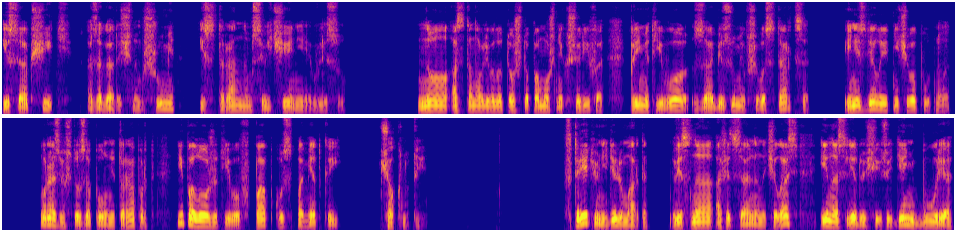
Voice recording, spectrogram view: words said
и сообщить о загадочном шуме и странном свечении в лесу. Но останавливало то, что помощник шерифа примет его за обезумевшего старца и не сделает ничего путного, ну, разве что заполнит рапорт и положит его в папку с пометкой чокнутые. В третью неделю марта весна официально началась, и на следующий же день буря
